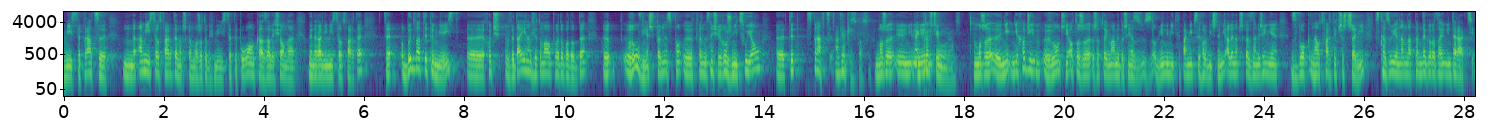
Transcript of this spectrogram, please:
miejsce pracy, a miejsce otwarte na przykład może to być miejsce typu łąka, zalesione, generalnie miejsce otwarte, te obydwa typy miejsc, e, choć wydaje nam się to mało prawdopodobne, e, również w pewnym, e, w pewnym sensie różnicują typ sprawcy. A w jaki sposób? Może, Najprościej nie, mówiąc. Może nie, nie, chodzi wyłącznie o to, że, że tutaj mamy do czynienia z, z, odmiennymi typami psychologicznymi, ale na przykład znalezienie zwłok na otwartej przestrzeni wskazuje nam na pewnego rodzaju interakcje.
